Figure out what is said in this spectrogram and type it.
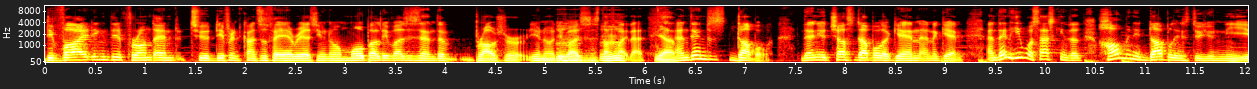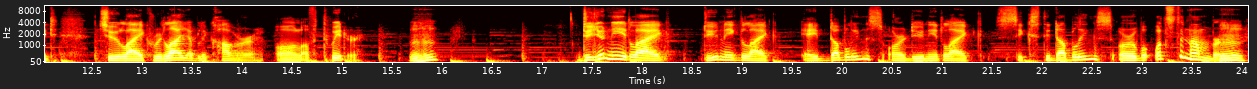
dividing the front end to different kinds of areas, you know, mobile devices and the browser, you know, devices and stuff like that. Mm-hmm. Yeah. And then just double. Then you just double again and again. And then he was asking that how many doublings do you need to like reliably cover all of Twitter? Mhm. Do you need like do you need like eight doublings or do you need like 60 doublings or what's the number? Mm-hmm.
